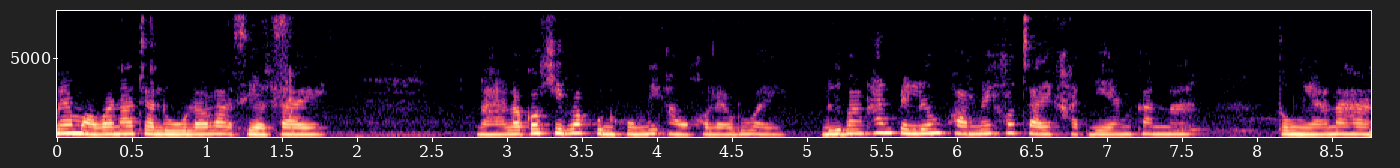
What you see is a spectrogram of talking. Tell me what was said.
แม่หมอว่าน่าจะรู้แล้วล่ะเสียใจนะแล้วก็คิดว่าคุณคงไม่เอาเขาแล้วด้วย หรือบางท่านเป็นเรื่องความไม่เข้าใจขัดแย้งกันนะ ตรงเนี้ยนะคะ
